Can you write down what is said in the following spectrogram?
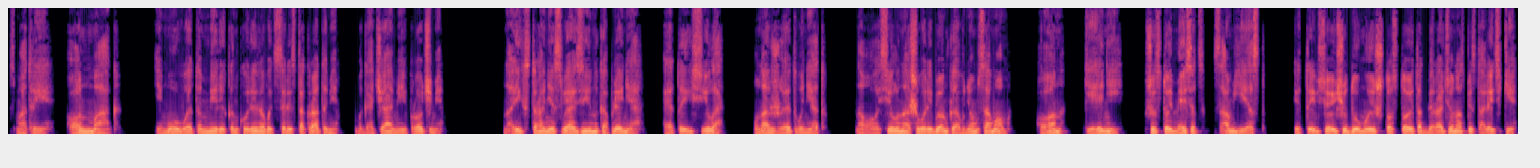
«Смотри, он маг. Ему в этом мире конкурировать с аристократами, богачами и прочими. На их стороне связи и накопления — это их сила. У нас же этого нет. Но сила нашего ребенка в нем самом. Он — гений. Шестой месяц сам ест. И ты все еще думаешь, что стоит отбирать у нас пистолетики?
